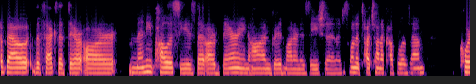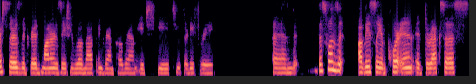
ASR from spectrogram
about the fact that there are many policies that are bearing on grid modernization. I just want to touch on a couple of them. Of course, there's the Grid Modernization Roadmap and Grant Program, HB 233. And this one's obviously important. It directs us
